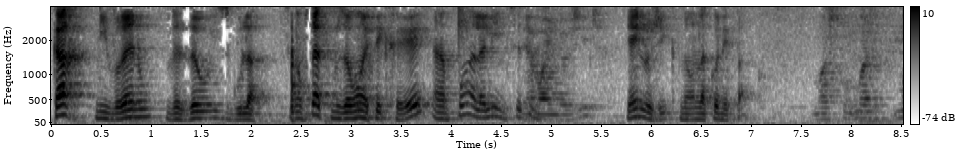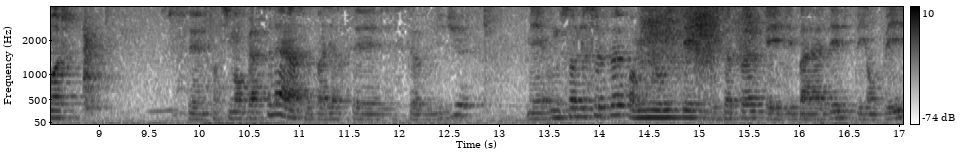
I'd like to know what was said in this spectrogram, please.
Car nivrenu isgula. C'est comme ça que nous avons été créés, un point à la ligne, c'est Il y tout. avoir une logique. Il y a une logique, mais on ne la connaît pas. Moi, je trouve. Moi, je- moi je- c'est un sentiment personnel, hein, ça ne veut pas dire que c'est c'est ce qu'a voulu Dieu. Mais nous sommes le seul peuple en minorité, le seul peuple qui a été baladé de pays en pays.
